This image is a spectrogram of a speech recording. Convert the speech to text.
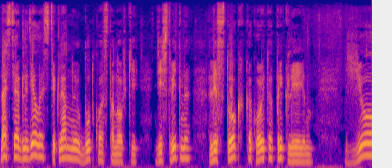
Настя оглядела стеклянную будку остановки. Действительно, листок какой-то приклеен. Ёлки-палки!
